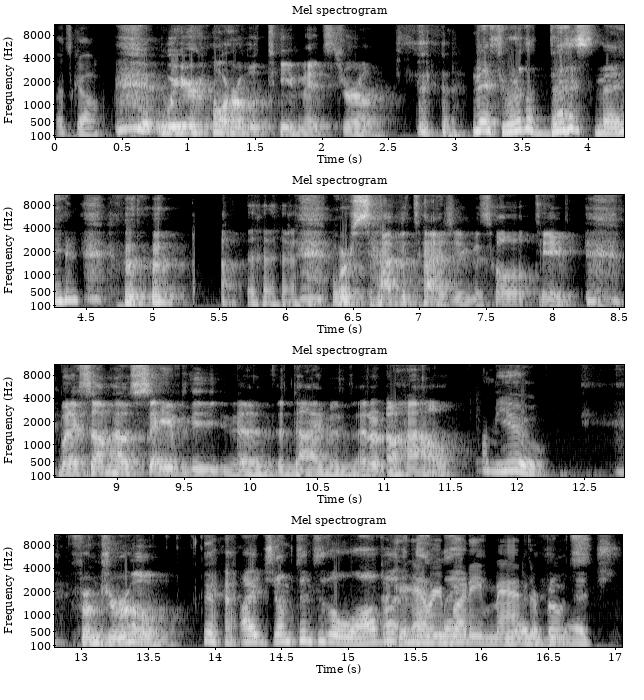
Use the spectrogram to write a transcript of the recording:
let's go. We're horrible teammates, Jerome. Mitch, we're the best, man. We're sabotaging this whole team. But I somehow saved the, the, the diamonds. I don't know how. From you. From Jerome. I jumped into the lava. Okay, and everybody man right their at the boats.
